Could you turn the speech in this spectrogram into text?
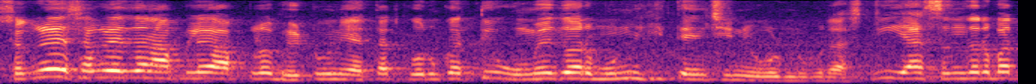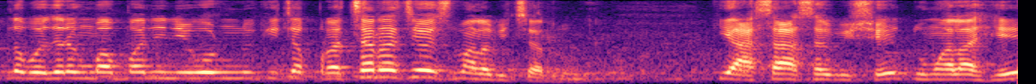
सगळे सगळेजण आपले आपलं भेटून येतात. करून का ती उमेदवार म्हणून ही त्यांची निवडणूक असली या संदर्भातलं बजरंग बाप्पांनी निवडणुकीच्या प्रचाराच्या वेळेस मला विचारलं की असा असा विषय तुम्हाला हे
